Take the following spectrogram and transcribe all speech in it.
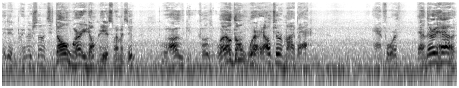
they didn't bring their swimming suit. Don't worry, you don't need a swimming suit. Well, I'll get close. Well, don't worry, I'll turn my back and forth. And there you have it.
